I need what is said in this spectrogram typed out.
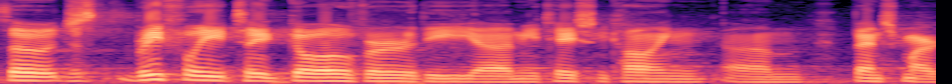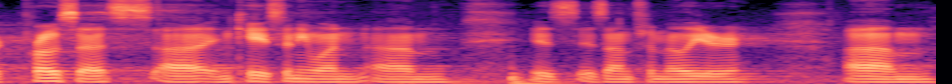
So just briefly to go over the uh, mutation calling um, benchmark process uh, in case anyone um, is, is, unfamiliar. Um,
